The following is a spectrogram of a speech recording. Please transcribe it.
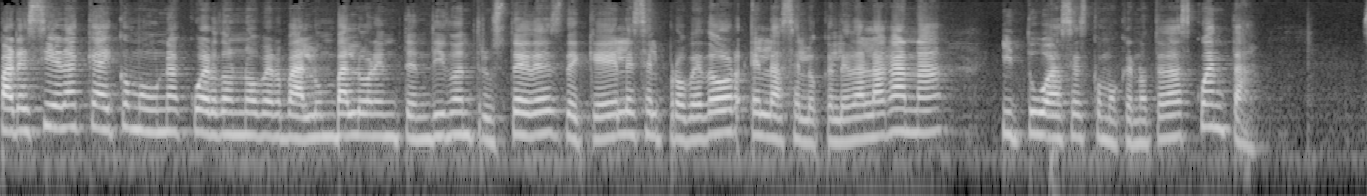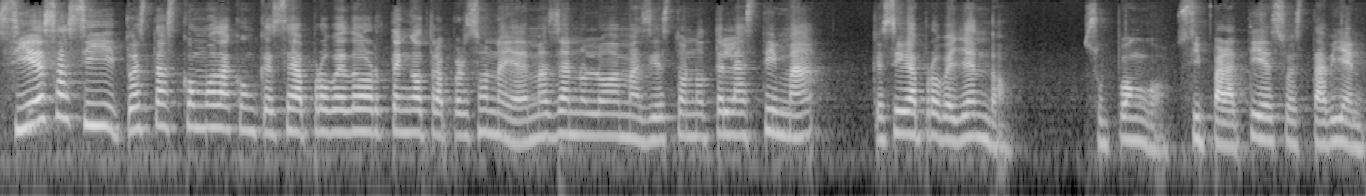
pareciera que hay como un acuerdo no verbal, un valor entendido entre ustedes de que él es el proveedor, él hace lo que le da la gana y tú haces como que no te das cuenta. Si es así tú estás cómoda con que sea proveedor, tenga otra persona y además ya no lo amas y esto no te lastima, que siga proveyendo, supongo, si para ti eso está bien.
